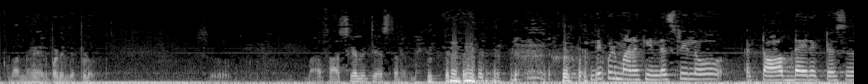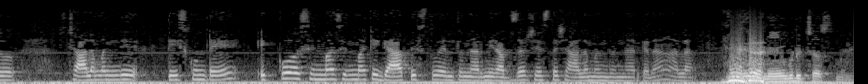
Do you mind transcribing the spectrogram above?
ఒక బంధం ఏర్పడింది ఎప్పుడు. సో ఫాస్ట్ గానే చేస్తారండి. ఇప్పుడు మనకి ఇండస్ట్రీలో టాప్ డైరెక్టర్స్ చాలా మంది తీసుకుంటే ఎక్కువ సినిమా సినిమాకి గ్యాప్ ఇస్తూ వెళ్తున్నారు. మీరు అబ్జర్వ్ చేస్తే చాలా మంది ఉన్నారు కదా అలా. నేను- కూడా ఇచ్చేస్తున్నాను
